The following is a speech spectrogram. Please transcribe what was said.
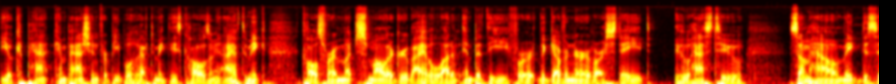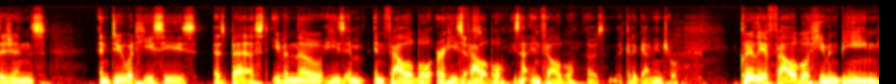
you know compa- compassion for people who have to make these calls. I mean, I have to make calls for a much smaller group. I have a lot of empathy for the governor of our state who has to somehow make decisions and do what he sees as best, even though he's in, infallible or he's Yes. fallible. He's not infallible. That was that could have gotten me in trouble. Clearly, a fallible human being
